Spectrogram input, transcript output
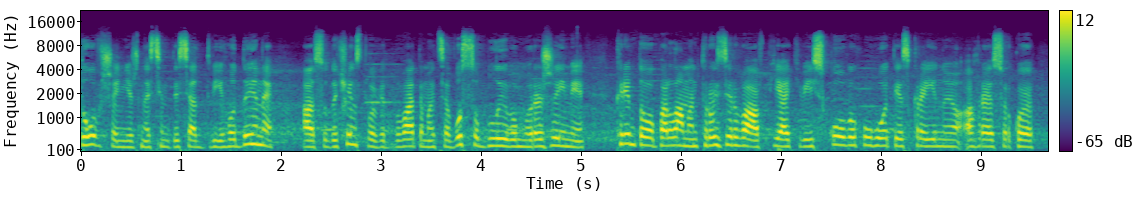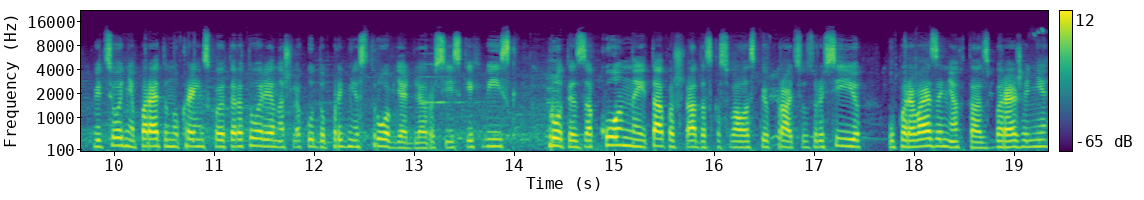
довше ніж на 72 години. А судочинство відбуватиметься в особливому режимі. Крім того, парламент розірвав п'ять військових угод із країною агресоркою. Від сьогодні перетин української території на шляху до Придністров'я для російських військ протизаконний. Також рада скасувала співпрацю з Росією у перевезеннях та збереженні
